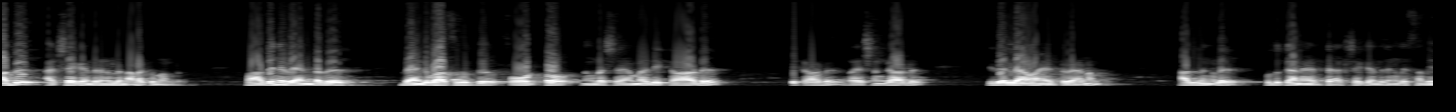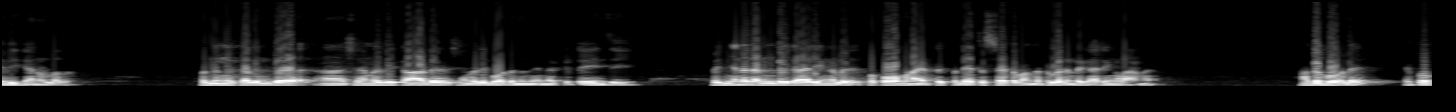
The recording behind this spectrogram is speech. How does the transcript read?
അത് അക്ഷയ കേന്ദ്രങ്ങളിൽ നടക്കുന്നുണ്ട്. അപ്പൊ അതിന് വേണ്ടത് ബാങ്ക് പാസ്ബുക്ക് ഫോട്ടോ നിങ്ങളുടെ ക്ഷേമനിധി കാർഡ് കാർഡ് റേഷൻ കാർഡ് ഇതെല്ലാമായിട്ട് വേണം. അത് നിങ്ങൾ പുതുക്കാനായിട്ട് അക്ഷയ കേന്ദ്രങ്ങളെ സമീപിക്കാനുള്ളത്. അപ്പൊ നിങ്ങൾക്ക് അതിന്റെ ആ, ക്ഷേമനിധി കാർഡ് ക്ഷേമനിധി ബോർഡിൽ നിന്ന് തന്നെ കിട്ടുകയും ചെയ്യും. അപ്പൊ ഇങ്ങനെ രണ്ട് കാര്യങ്ങൾ ഇപ്പോൾ കോമൺ ആയിട്ട് ഇപ്പോൾ ലേറ്റസ്റ്റ് ആയിട്ട് വന്നിട്ടുള്ള രണ്ട് കാര്യങ്ങളാണ്. അതുപോലെ ഇപ്പം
